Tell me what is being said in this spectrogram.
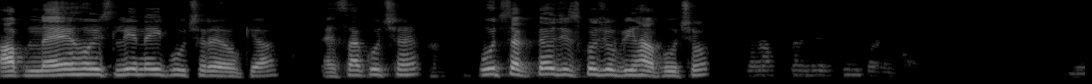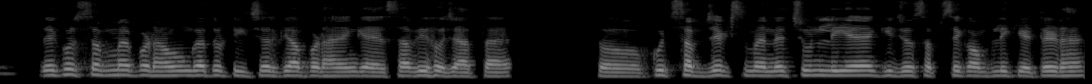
आप नए हो इसलिए नहीं पूछ रहे हो क्या? ऐसा कुछ है? पूछ सकते हो जिसको जो भी हाँ पूछो। देखो, सब मैं पढ़ाऊँगा तो टीचर क्या पढ़ाएँगे? ऐसा भी हो जाता है। तो कुछ सब्जेक्ट्स मैंने चुन लिए हैं कि जो सबसे कॉम्प्लिकेटेड है,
